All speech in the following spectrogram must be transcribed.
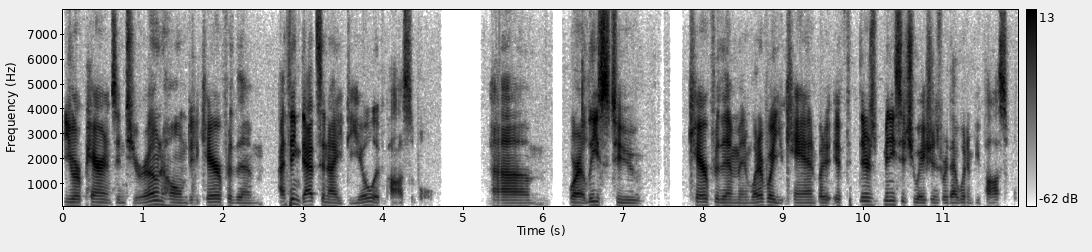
your parents into your own home to care for them, I think that's an ideal if possible. Um, or at least to care for them in whatever way you can. But if there's many situations where that wouldn't be possible.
